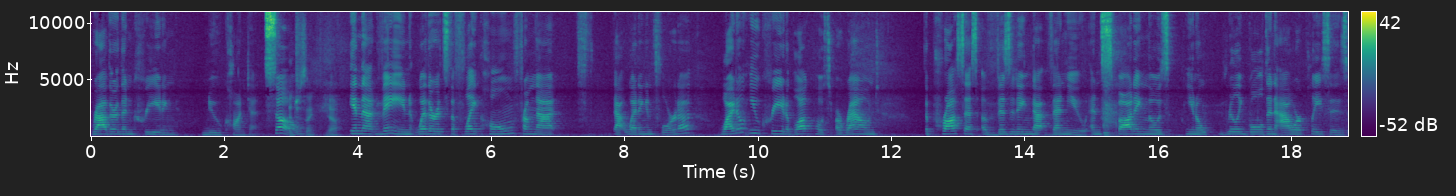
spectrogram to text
rather than creating new content. So Interesting. Yeah. in that vein, whether it's the flight home from that that wedding in Florida, why don't you create a blog post around the process of visiting that venue and spotting those, you know, really golden hour places,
